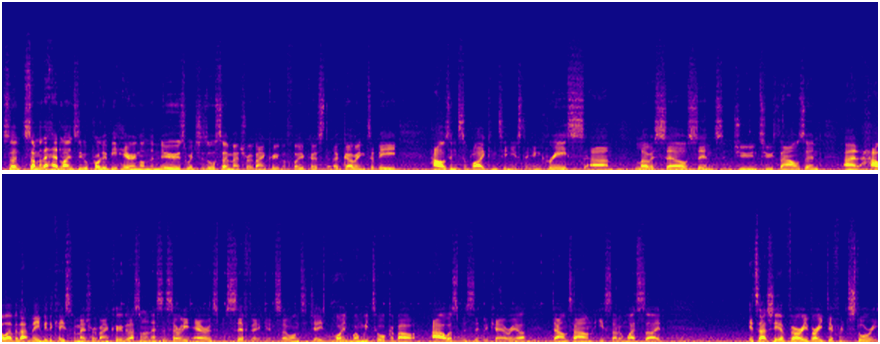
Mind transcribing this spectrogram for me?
So some of the headlines that you'll probably be hearing on the news, which is also Metro Vancouver focused, are going to be housing supply continues to increase, um, lowest sales since June 2000. And however that may be the case for Metro Vancouver, that's not necessarily area specific. And so on to Jay's point, when we talk about our specific area, downtown, east side and west side, it's actually a very, very different story.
